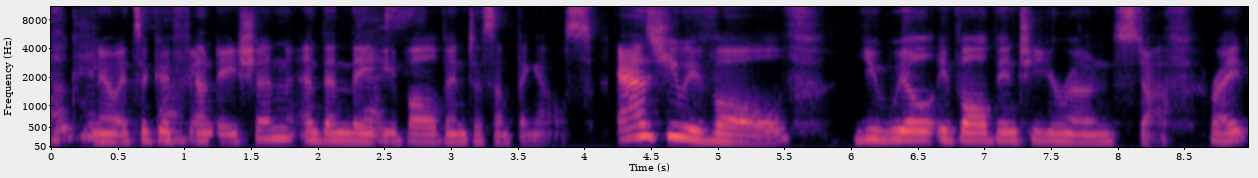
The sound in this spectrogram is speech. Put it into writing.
Okay. You know, it's a good foundation and then they yes. evolve into something else. As you evolve, you will evolve into your own stuff, right?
